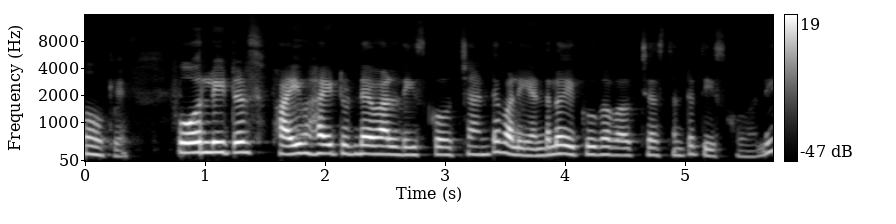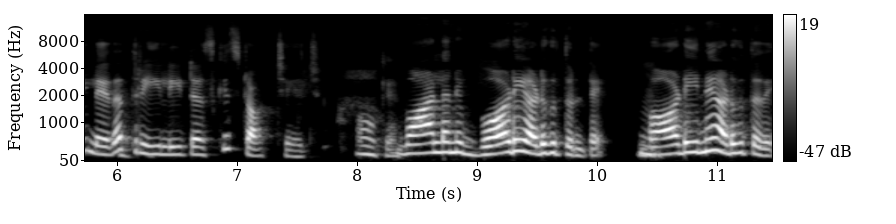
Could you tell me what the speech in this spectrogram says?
Okay. Four litres five height ఉండే వాళ్ళు తీసుకోవచ్చు? అంటే వాళ్ళు ఎండలో ఎక్కువగా వర్క్ చేస్తుంటే తీసుకోవాలి. లేదా త్రీ లీటర్స్కి స్టాప్ చేయొచ్చు. ఓకే. వాళ్ళని బాడీ అడుగుతుంటే. బాడీనే అడుగుతుంది.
